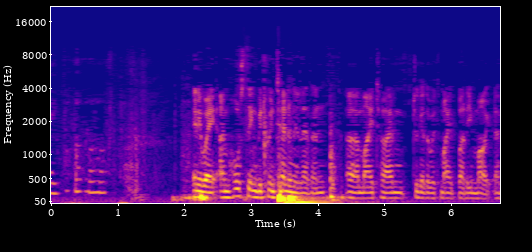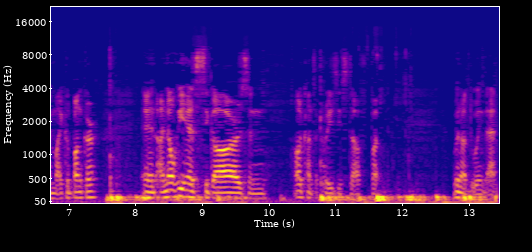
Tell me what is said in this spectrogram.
Yay! Anyway, I'm hosting between 10 and 11 uh, my time together with my buddy uh, Michael Bunker. And I know he has cigars and all kinds of crazy stuff, but we're not doing that.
